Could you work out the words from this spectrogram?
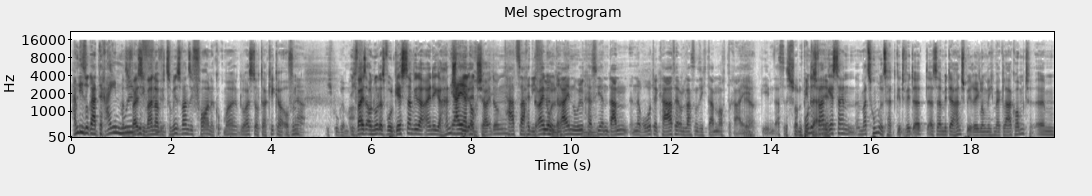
Haben die sogar 3-0 Also ich weiß, sie waren geführt? auf, zumindest waren sie vorne. Guck mal, du hast doch da Kicker offen. Ja, ich gucke mal. Ich weiß auch nur, dass wohl gestern wieder einige ja, ja. Handspielentscheidungen. Tatsache, die 3-0, führen ne? 3-0, kassieren dann eine rote Karte und lassen sich dann noch drei Ja. geben. Das ist schon bitter. Und es waren ey. gestern, Mats Hummels hat getwittert, dass er mit der Handspielregelung nicht mehr klarkommt. Ähm,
